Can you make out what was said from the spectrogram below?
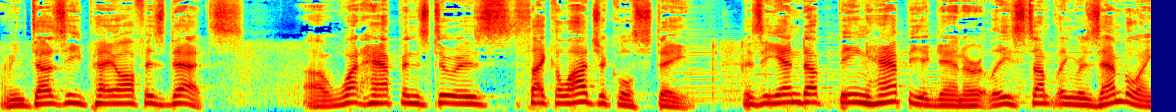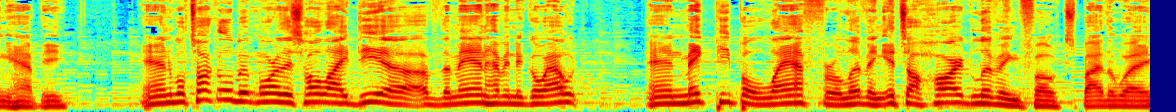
I mean, does he pay off his debts? Uh, what happens to his psychological state? Does he end up being happy again, or at least something resembling happy? And we'll talk a little bit more of this whole idea of the man having to go out and make people laugh for a living. It's a hard living, folks, by the way.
